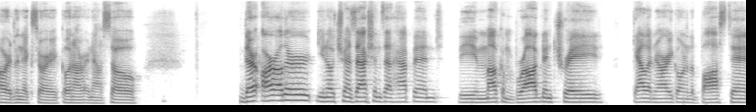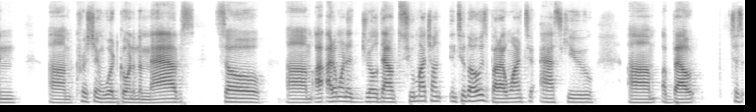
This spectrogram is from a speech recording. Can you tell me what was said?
or the Knicks, sorry, going on right now. So there are other you know transactions that happened. The Malcolm Brogdon trade, Gallinari going to the Boston, um, Christian Wood going to the Mavs. So um, I, I, don't want to drill down too much on into those, but I want to ask you um, about just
